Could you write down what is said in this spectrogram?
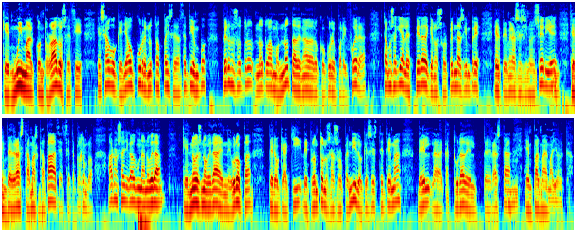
que muy mal controlados, es decir, es algo que ya ocurre en otros países de hace tiempo, pero nosotros no tomamos nota de nada de lo que ocurre por ahí fuera. Estamos aquí a la espera de que nos sorprenda siempre el primer asesino en serie, mm, el pedrasta más capaz, etcétera. Por ejemplo, ahora nos ha llegado una novedad que no es novedad en Europa, pero que aquí de pronto nos ha sorprendido, que es este tema de la captura del pedrasta mm. en Palma de Mallorca.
